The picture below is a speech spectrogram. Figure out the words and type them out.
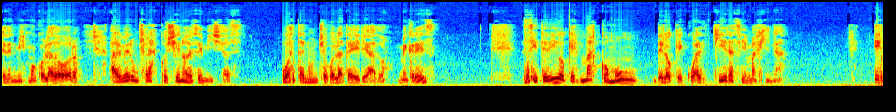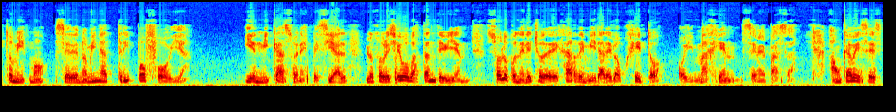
en el mismo colador, al ver un frasco lleno de semillas, o hasta en un chocolate aireado, ¿me crees? Si te digo que es más común de lo que cualquiera se imagina. Esto mismo se denomina tripofobia. Y en mi caso en especial lo sobrellevo bastante bien. Solo con el hecho de dejar de mirar el objeto o imagen se me pasa. Aunque a veces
